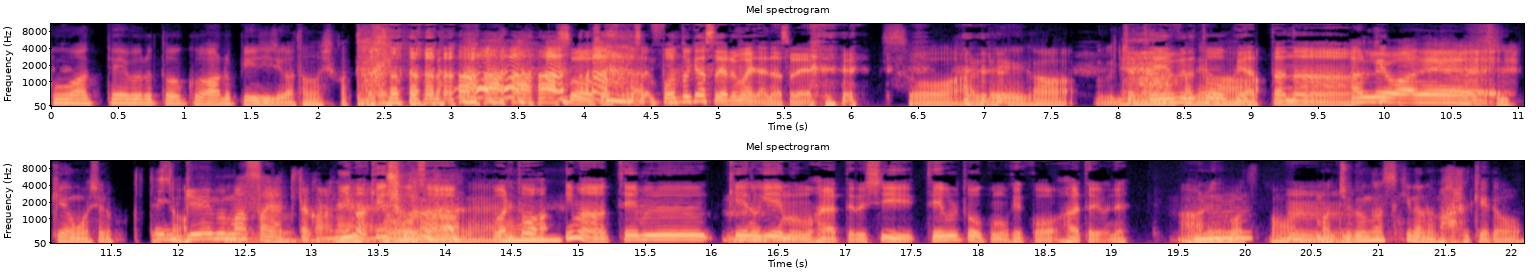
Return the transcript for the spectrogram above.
僕はテーブルトーク RPG が楽しかった。そうそう。ポッドキャストやる前だな、それ。そう、あれが、テーブルトークやったなあれはすね、っげえ面白くてさ。ゲームマスターやってたからね。今結構さだね、割と今テーブル系のゲームも流行ってるし、テーブルトークも結構流行ってるよね。あれは、んまあ自分が好きなのもあるけど、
